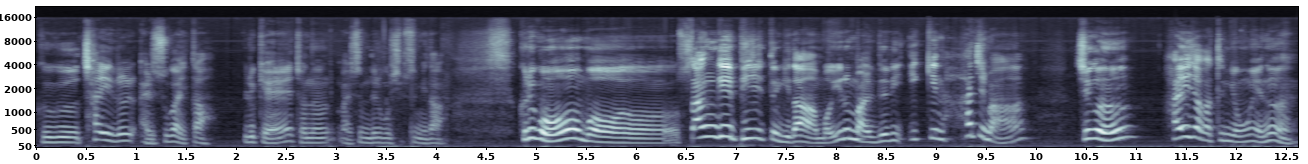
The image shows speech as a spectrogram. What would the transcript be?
그 차이를 알 수가 있다. 이렇게 저는 말씀드리고 싶습니다. 그리고 뭐 싼 게 비지떡이다 뭐 이런 말들이 있긴 하지만 지금 하이자 같은 경우에는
